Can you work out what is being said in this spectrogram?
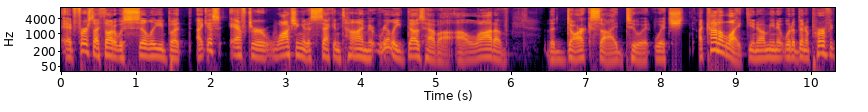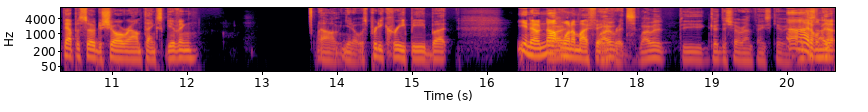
at first I thought it was silly, but I guess after watching it a second time, it really does have a, a lot of the dark side to it, which I kind of liked. You know, I mean, it would have been a perfect episode to show around Thanksgiving. Um, you know, it was pretty creepy, but you know, not Why- one of my favorites. Why, would it be good to show around Thanksgiving? Uh, I just- don't know.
